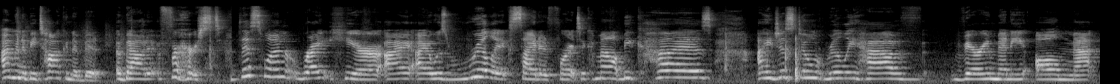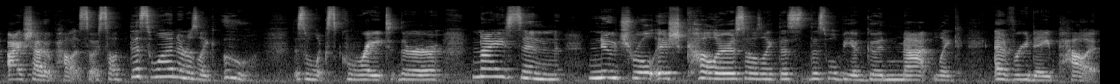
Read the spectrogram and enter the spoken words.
I'm to be talking a bit about it first. This one right here, I, I was really excited for it to come out because I just don't really have very many all matte eyeshadow palettes. So I saw this one and I was like, ooh, this one looks great. They're nice and neutral-ish colors. So I was like, this, this will be a good matte, like everyday palette.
